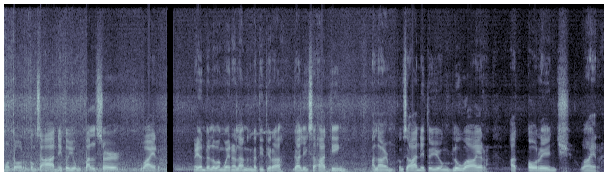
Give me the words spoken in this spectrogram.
motor. Kung saan ito yung pulsar wire. Ngayon, dalawang wire na lang ang natitira galing sa ating alarm. Kung saan ito yung blue wire at orange wire.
